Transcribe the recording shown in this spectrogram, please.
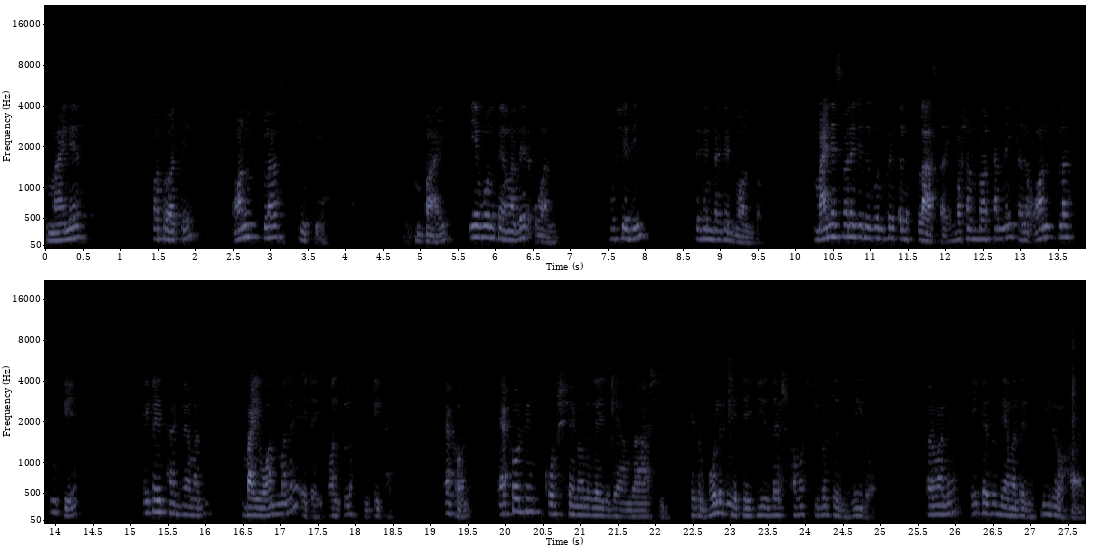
মাইনাস কত আছে? One plus two k by a বলতে আমাদের ওয়ান বসিয়ে দিই সেকেন্ড ব্র্যাকেট বন্ধ। মাইনাস মানে যদি গুণ করি তাহলে প্লাস হয় বসানোর দরকার নেই। তাহলে ওয়ান প্লাস টু কে এটাই থাকবে আমাদের। বাই ওয়ান মানে এটাই ওয়ান প্লাস টু কেই থাকে এখন অ্যাকর্ডিং কোশ্চেন অনুযায়ী যদি আমরা আসি যেহেতু বলে দিয়েছে, এই বীজ দেয় সমষ্টি ইকুয়াল টু জিরো তার মানে এইটা যদি আমাদের জিরো হয়,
